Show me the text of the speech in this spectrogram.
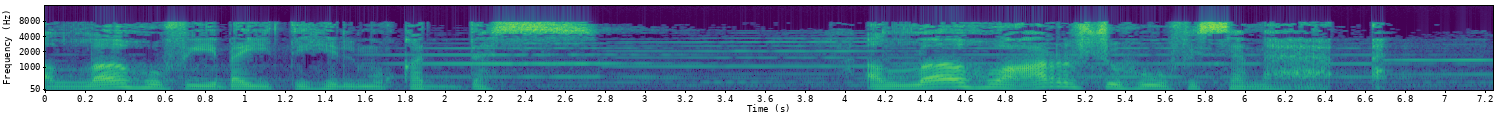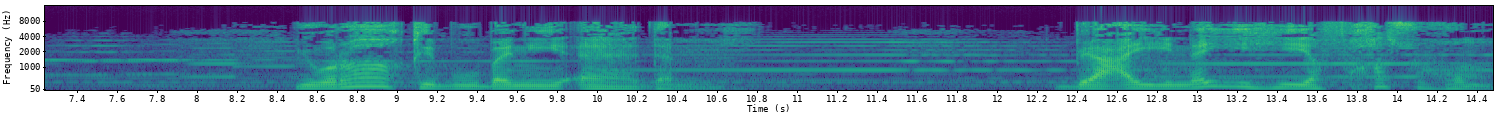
الله في بيته المقدس الله عرشه في السماء يراقب بني آدم. بعينيه يفحصهم.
